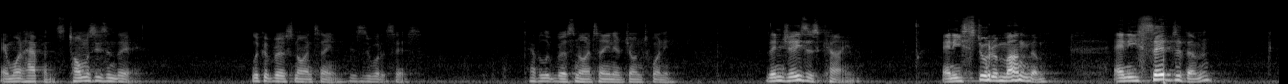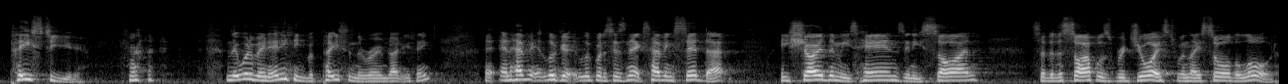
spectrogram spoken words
And what happens? Thomas isn't there. Look at verse 19. This is what it says. Have a look verse 19 of John 20. Then Jesus came, and he stood among them, and he said to them, Peace to you. there would have been anything but peace in the room, don't you think? And having, look, at, look what it says next. Having said that, he showed them his hands and his side, so the disciples rejoiced when they saw the Lord.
